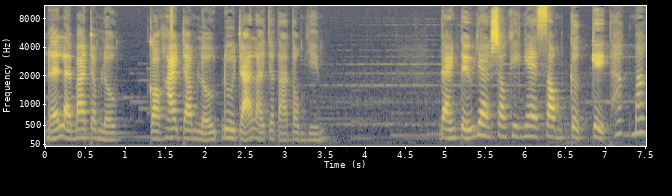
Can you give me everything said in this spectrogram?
Để lại 300 lượng, còn 200 lượng đưa trả lại cho tạ tổng Diễm Đạn Tiểu Giang sau khi nghe xong cực kỳ thắc mắc.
